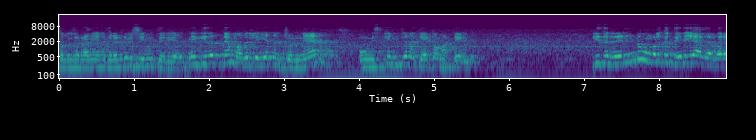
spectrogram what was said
சொல்ல சொல்கிறாங்க எனக்கு ரெண்டு விஷயமும் தெரியாது. நான் இதைத்தான் முதல்லையே நான் சொன்னேன். உங்கள் மிஸ்கின்ட்டு நான் கேட்க மாட்டேன். இது ரெண்டும் உங்களுக்கு தெரியாத வர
